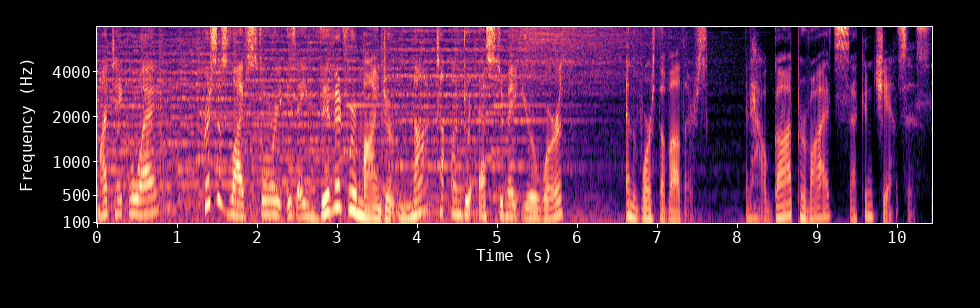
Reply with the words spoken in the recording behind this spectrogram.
My takeaway Chris's life story is a vivid reminder not to underestimate your worth and the worth of others, and how God provides second chances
